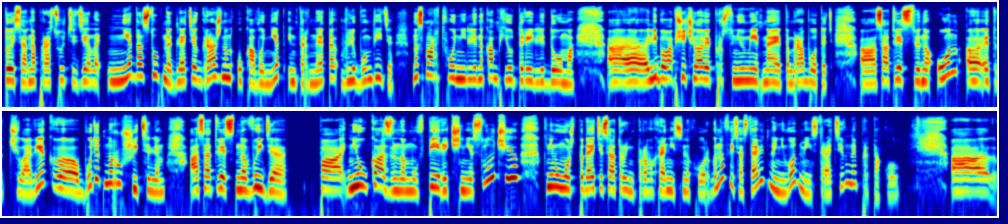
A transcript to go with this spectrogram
То есть она, по сути дела, недоступна для тех граждан, у кого нет интернета в любом виде. На смартфоне или на компьютере или дома. А, либо вообще человек просто не умеет на этом работать. А, соответственно, он, э, этот человек, э, будет нарушителем. А, соответственно, выйдя по неуказанному в перечне случаю к нему может подойти сотрудник правоохранительных органов и составить на него административный протокол. А,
